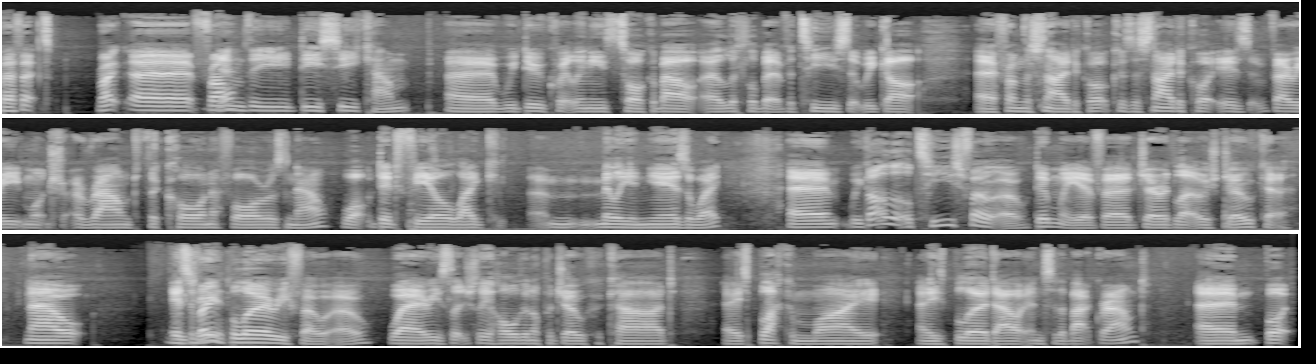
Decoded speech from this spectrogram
Perfect. Right. Uh, from Yeah. the DC camp, uh, we do quickly need to talk about a little bit of a tease that we got uh, from the Snyder Cut because the Snyder Cut is very much around the corner for us now. What did feel like a million years away. Um, we got a little tease photo, didn't we, of uh, Jared Leto's Joker? Now, it's a very did. blurry photo where he's literally holding up a Joker card. Uh, it's black and white, and he's blurred out into the background. Um, but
